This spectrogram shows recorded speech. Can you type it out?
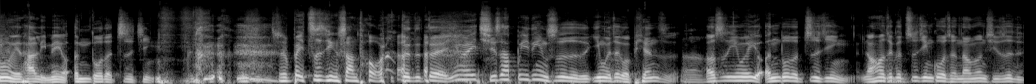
因为它里面有 N 多的致敬。是被致敬上头了。对对对，因为其实它不一定是因为这个片子，嗯而是因为有 N 多的致敬，然后这个致敬过程当中，其实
